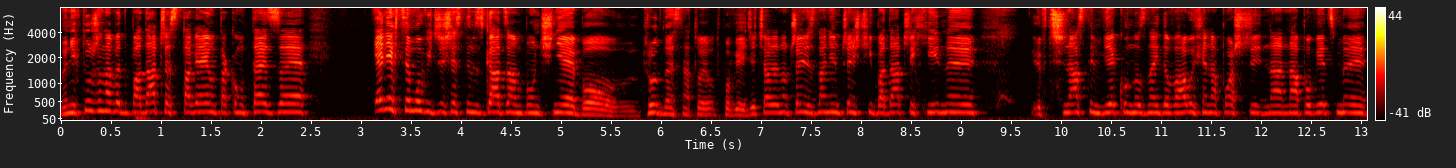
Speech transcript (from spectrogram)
No niektórzy nawet badacze stawiają taką tezę, ja nie chcę mówić, że się z tym zgadzam bądź nie, bo trudno jest na to odpowiedzieć, ale no, zdaniem części badaczy Chiny w XIII wieku no, znajdowały się na, płaszczy, na, na powiedzmy e,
